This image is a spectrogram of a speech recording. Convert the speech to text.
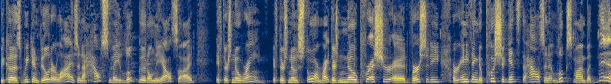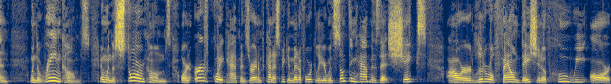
Because we can build our lives, and a house may look good on the outside if there's no rain, if there's no storm, right? There's no pressure, adversity, or anything to push against the house, and it looks fine. But then, when the rain comes and when the storm comes or an earthquake happens, right? I'm kind of speaking metaphorically here. When something happens that shakes our literal foundation of who we are,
